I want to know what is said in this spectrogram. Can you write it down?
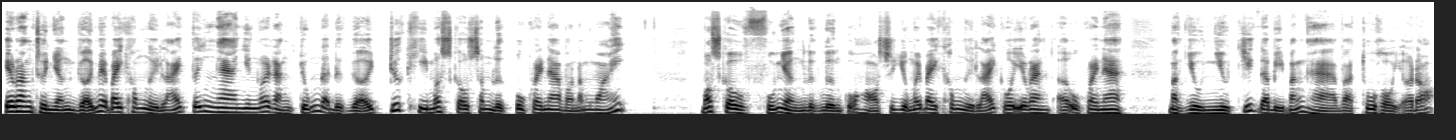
Iran thừa nhận gửi máy bay không người lái tới Nga nhưng nói rằng chúng đã được gửi trước khi Moscow xâm lược Ukraine vào năm ngoái. Moscow phủ nhận lực lượng của họ sử dụng máy bay không người lái của Iran ở Ukraine, mặc dù nhiều chiếc đã bị bắn hạ và thu hồi ở đó.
